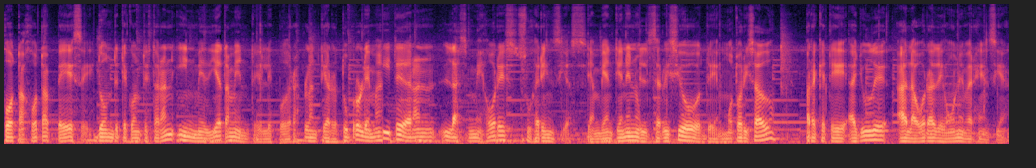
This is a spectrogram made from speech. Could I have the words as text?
JJPS, donde te contestarán inmediatamente. Les podrás plantear tu problema y te darán las mejores sugerencias. También tienen el servicio de motorizado para que te ayude a la hora de una emergencia.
